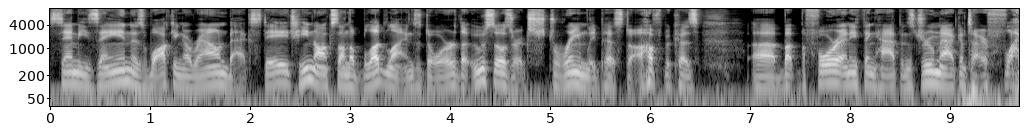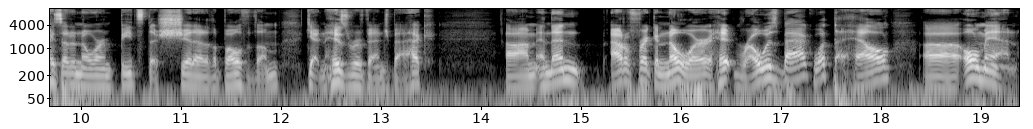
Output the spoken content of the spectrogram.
Sami Zayn is walking around backstage. He knocks on the Bloodline's door. The Usos are extremely pissed off because. Uh, but before anything happens, Drew McIntyre flies out of nowhere and beats the shit out of the both of them, getting his revenge back. Um, and then out of freaking nowhere, Hit Row is back. What the hell? Uh, oh man,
